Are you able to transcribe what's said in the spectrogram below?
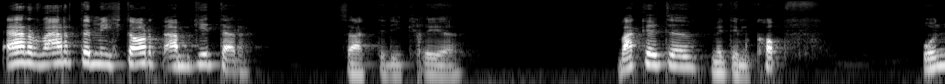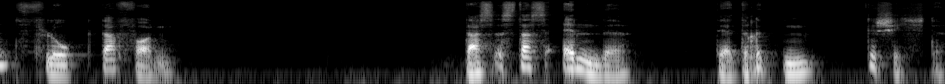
Erwarte mich dort am Gitter, sagte die Krähe, wackelte mit dem Kopf und flog davon. Das ist das Ende der dritten Geschichte.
